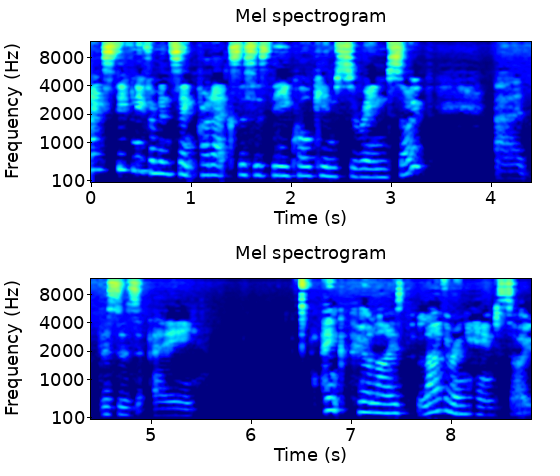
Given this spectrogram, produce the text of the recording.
Hi, Stephanie from InSync Products. This is the Qualchem Serene soap. Uh, this is a pink pearlized lathering hand soap.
